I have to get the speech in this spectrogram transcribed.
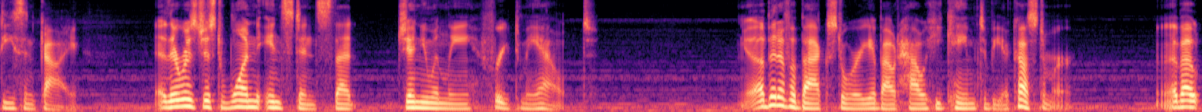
decent guy. There was just one instance that genuinely freaked me out. A bit of a backstory about how he came to be a customer. About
